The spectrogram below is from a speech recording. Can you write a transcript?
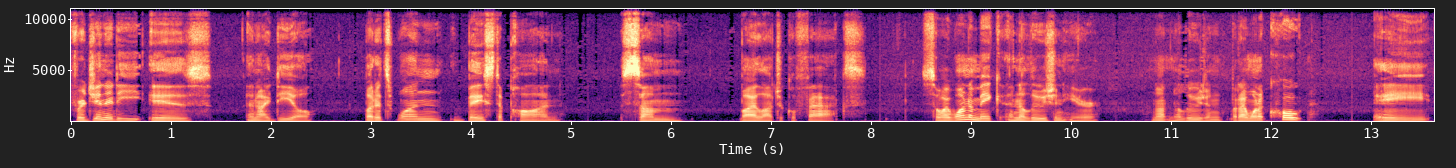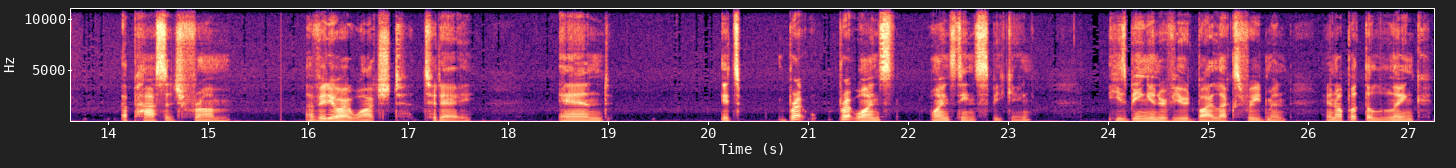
virginity is an ideal, but it's one based upon some biological facts. So I want to make an allusion here, not an allusion, but I want to quote a a passage from a video I watched today, and it's Brett Bret Weinstein speaking. He's being interviewed by Lex Fridman, and I'll put the link.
